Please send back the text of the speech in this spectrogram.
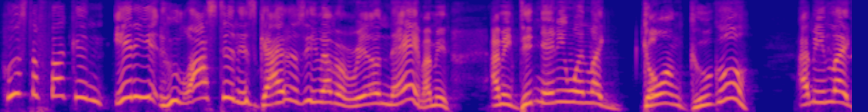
who's the fucking idiot who lost to this guy who doesn't even have a real name? I mean, I mean, didn't anyone like go on Google? I mean, like,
